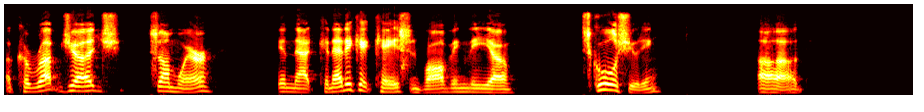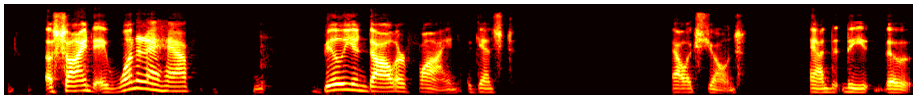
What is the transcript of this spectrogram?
A corrupt judge somewhere in that Connecticut case involving the uh, school shooting uh, assigned a one and a half billion dollar fine against Alex Jones. And the, the,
